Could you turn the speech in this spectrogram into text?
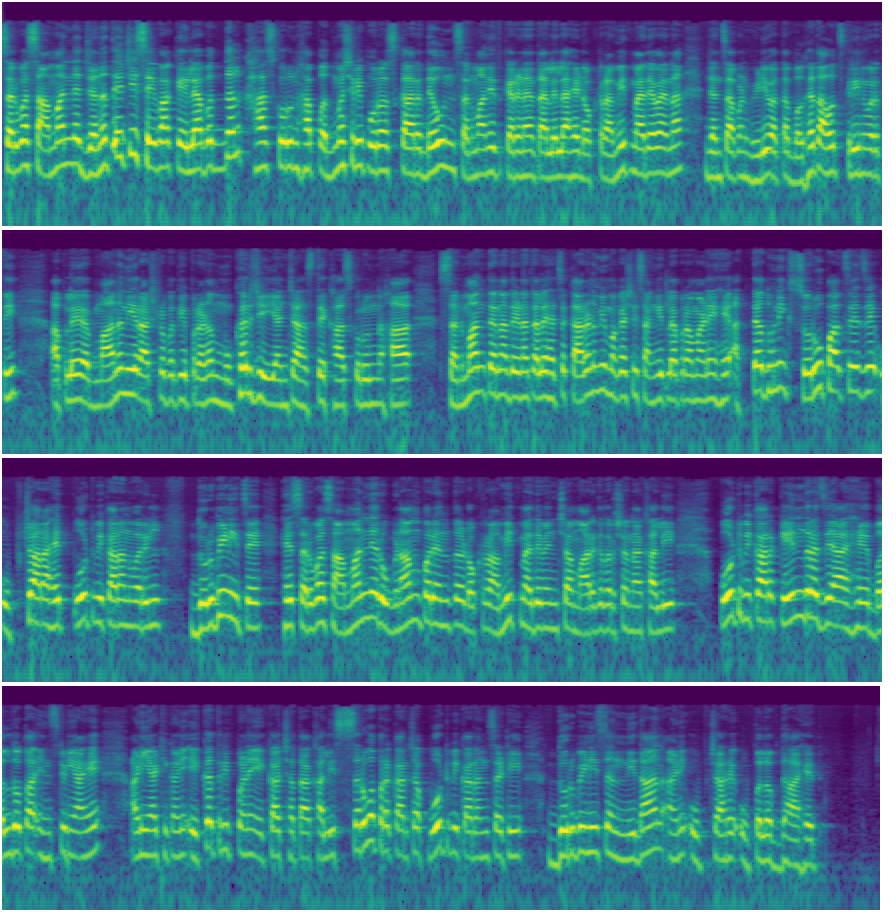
सर्वसामान्य जनतेची सेवा केल्याबद्दल खास करून हा पद्मश्री पुरस्कार देऊन सन्मानित करण्यात आलेला आहे डॉक्टर अमित मायदेव यांना ज्यांचा आपण व्हिडिओ आता बघत आहोत स्क्रीनवरती. आपले माननीय राष्ट्रपती प्रणब मुखर्जी यांच्या हस्ते खास करून हा सन्मान त्यांना देण्यात आला ह्याचं कारण मी मगाशी सांगितल्याप्रमाणे हे अत्याधुनिक स्वरूपाचे जे उपचार आहेत पोटविकारांवरील दुर्बिणीचे हे सर्वसामान्य रुग्णांपर्यंत डॉक्टर अमित मैदेव यांच्या मार्गदर्शनाखाली पोटविकार केंद्र जे आहे बलदोता इन्स्टिट्यूट आहे आणि या ठिकाणी एकत्रितपणे एका छताखाली सर्व प्रकारच्या पोटविकारांसाठी दुर्बिणीचं निदान आणि उपचार हे उपलब्ध आहेत.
